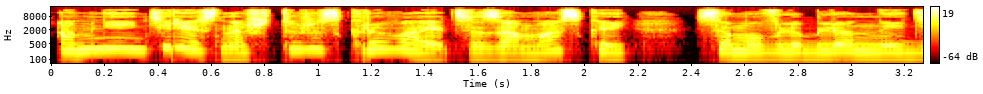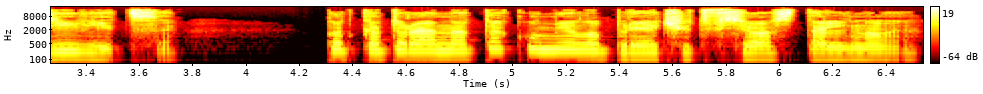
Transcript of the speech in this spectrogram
а мне интересно, что же скрывается за маской самовлюбленной девицы, под которой она так умело прячет все остальное.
